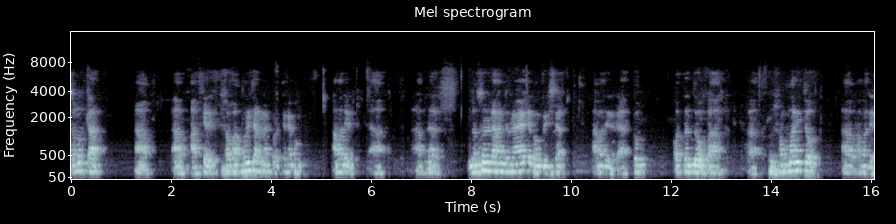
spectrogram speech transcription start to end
চমৎকার আজকের সভা পরিচালনা করেছেন এবং আমাদের আপনার নসরুল্লাহ জুনায়েদ এবং মিস্টার আমাদের খুব অত্যন্ত আহ, সম্মানিত আমাদের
